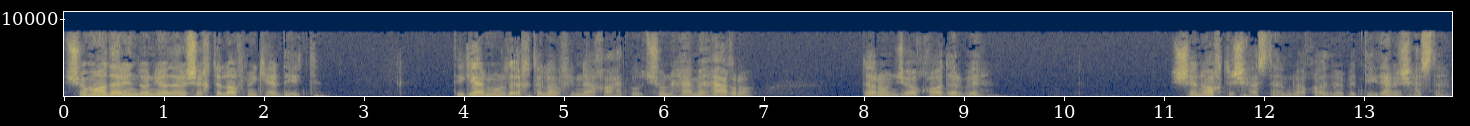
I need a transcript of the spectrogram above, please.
شما در این دنیا درش اختلاف می‌کردید. دیگر مورد اختلافی نخواهد بود چون همه حق را در آنجا قادر به شناختش هستند و قادر به دیدنش هستند.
